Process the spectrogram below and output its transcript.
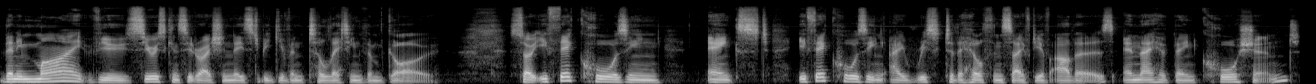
then in my view, serious consideration needs to be given to letting them go. So if they're causing angst, if they're causing a risk to the health and safety of others, and they have been cautioned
